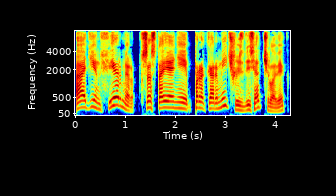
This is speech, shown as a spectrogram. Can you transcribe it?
один фермер в состоянии прокормить 60 человек.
